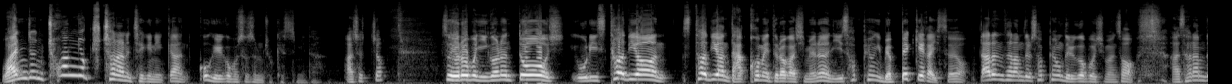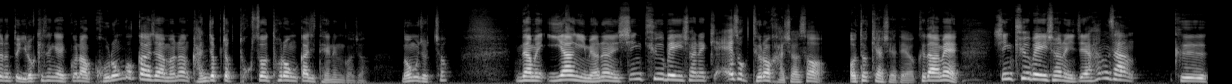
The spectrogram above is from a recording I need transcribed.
완전 총학력 추천하는 책이니까 꼭 읽어보셨으면 좋겠습니다. 아셨죠? 그래서 여러분 이거는 또 우리 스터디언 스터디언닷컴에 들어가시면은 이 서평이 몇백 개가 있어요. 다른 사람들 서평도 읽어보시면서 아 사람들은 또 이렇게 생각했구나 그런 것까지 하면은 간접적 독서 토론까지 되는 거죠. 너무 좋죠? 그다음에 이왕이면은 싱큐베이션에 계속 들어가셔서 어떻게 하셔야 돼요? 그다음에 싱큐베이션은 이제 항상 그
